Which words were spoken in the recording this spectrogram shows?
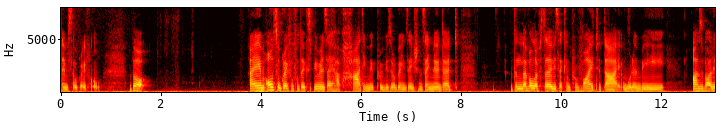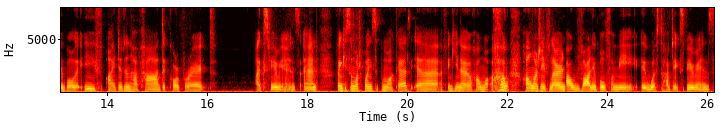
I'm so grateful. But I am also grateful for the experience I have had in my previous organizations. I know that the level of service I can provide today wouldn't be as valuable if I didn't have had the corporate experience. And thank you so much for my supermarket. Uh, i think you know how, how, how much i've learned how valuable for me it was to have the experience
